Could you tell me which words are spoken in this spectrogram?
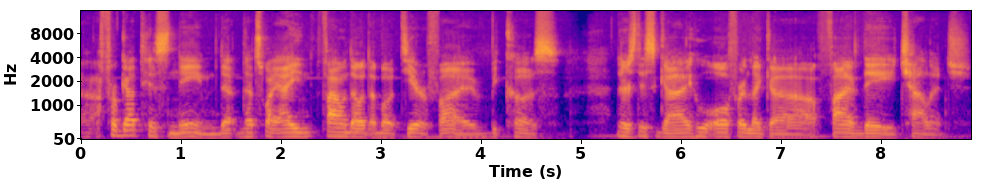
I forgot his name. That that's why I found out about Tier Five because there's this guy who offered like a five day challenge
